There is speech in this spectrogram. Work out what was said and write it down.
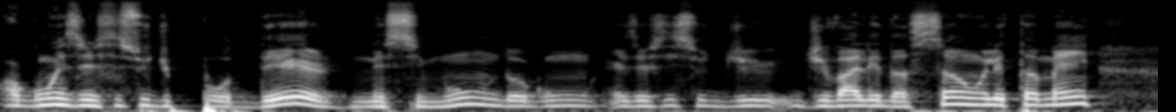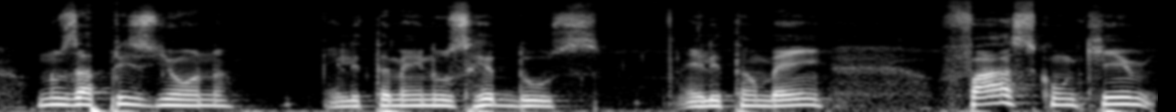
algum exercício de poder nesse mundo, algum exercício de, de validação, ele também nos aprisiona, ele também nos reduz, ele também faz com que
